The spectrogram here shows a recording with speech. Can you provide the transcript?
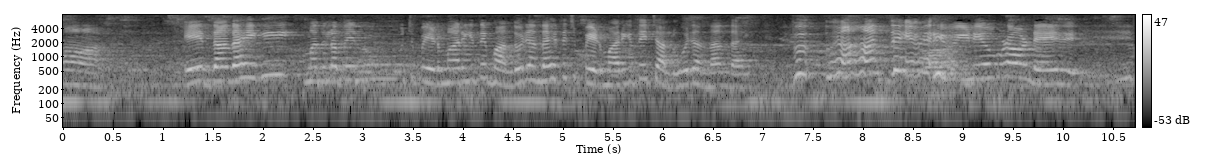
ਹਾਂ ਇਹ ਇਦਾਂ ਦਾ ਹੈ ਕਿ ਮਤਲਬ ਇਹਨੂੰ ਚਪੇੜ ਮਾਰੀਏ ਤੇ ਬੰਦ ਹੋ ਜਾਂਦਾ ਹੈ ਤੇ ਚਪੇੜ ਮਾਰੀਏ ਤੇ ਚਾਲੂ ਹੋ ਜਾਂਦਾ ਹੁੰਦਾ ਹੈ ਹਾਂ ਤੇ ਮੇਰੀ ਵੀਡੀਓ ਬਣਾਉਣ ਦੇ ਜੀ।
